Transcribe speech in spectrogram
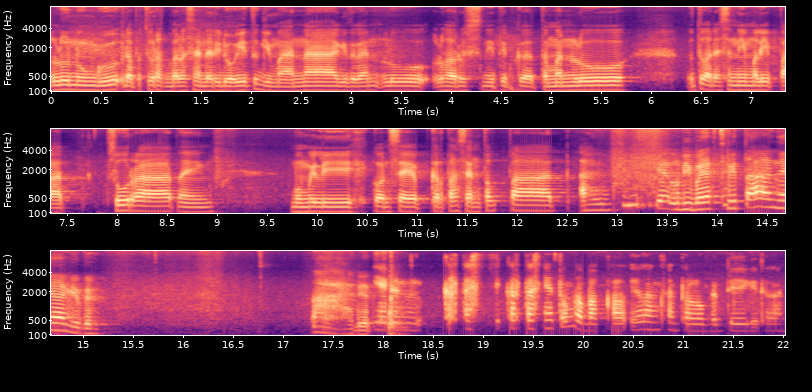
lu nunggu dapat surat balasan dari doi itu gimana gitu kan. Lu lu harus nitip ke temen lu. Itu ada seni melipat surat neng. Memilih konsep kertas yang tepat. Anjir kayak lebih banyak ceritanya gitu. Ah dia ya dan kertasnya tuh nggak bakal hilang sampai lo gede gitu kan.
